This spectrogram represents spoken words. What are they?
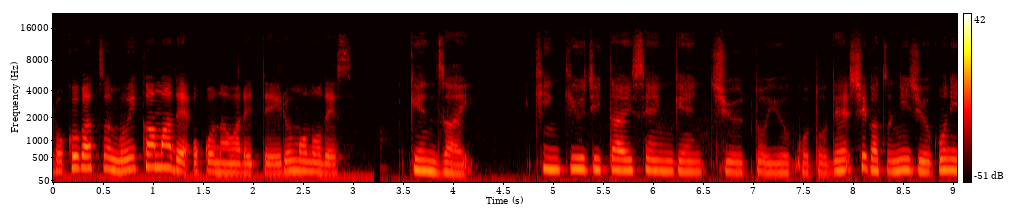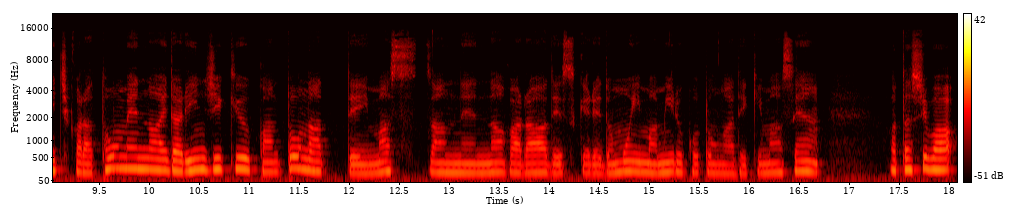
6月6日まで行われているものです。現在緊急事態宣言中ということで4月25日から当面の間臨時休館となっています。残念ながらですけれども今見ることができません。私は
